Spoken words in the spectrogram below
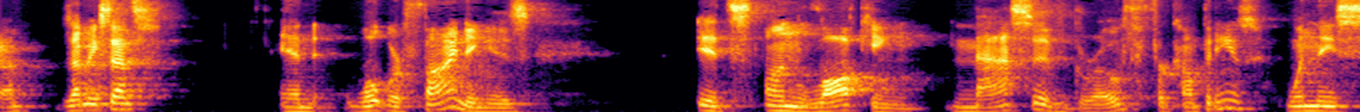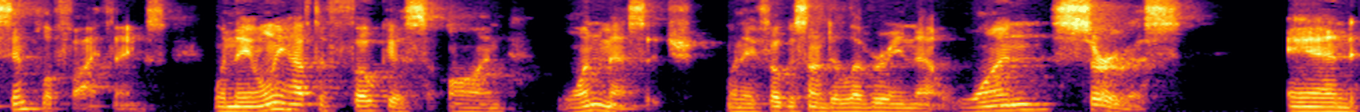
Okay. Does that make sense? And what we're finding is it's unlocking massive growth for companies when they simplify things, when they only have to focus on one message, when they focus on delivering that one service and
